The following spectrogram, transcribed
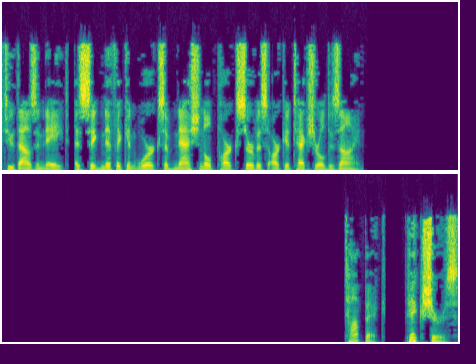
2008, as significant works of National Park Service architectural design. Pictures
